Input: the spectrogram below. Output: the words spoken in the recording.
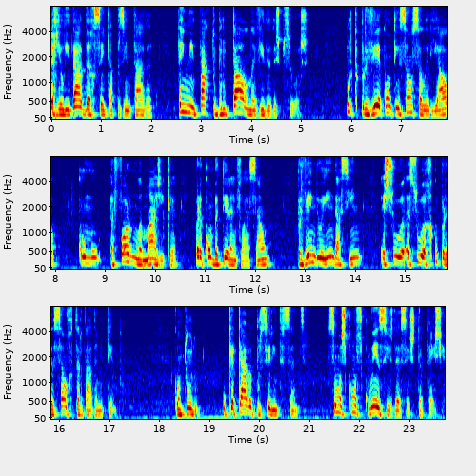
A realidade da receita apresentada tem um impacto brutal na vida das pessoas, porque prevê a contenção salarial como a fórmula mágica para combater a inflação, prevendo ainda assim a sua, a sua recuperação retardada no tempo. Contudo, o que acaba por ser interessante são as consequências dessa estratégia.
